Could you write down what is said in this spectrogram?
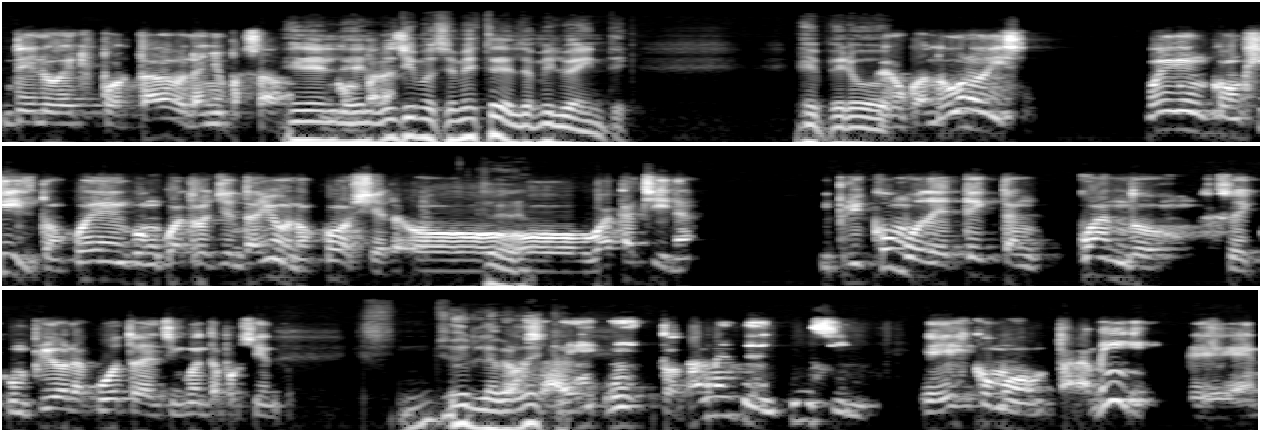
de lo exportado el año pasado. En el, último semestre del 2020. Eh, pero... pero cuando uno dice, jueguen con Hilton, jueguen con 481, Kosher o, Vaca China, ¿y cómo detectan cuándo se cumplió la cuota del 50%? Yo, la verdad es, totalmente difícil. Es como, para mí, en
